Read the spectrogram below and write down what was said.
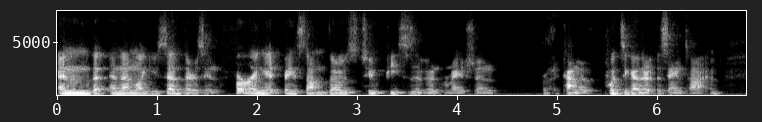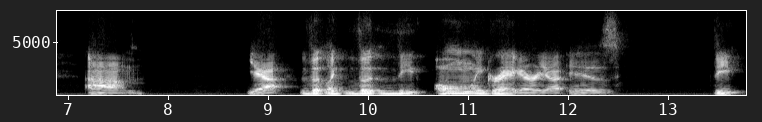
and then the, and then like you said, there's inferring it based on those two pieces of information right. kind of put together at the same time. Um, yeah, the like the the only gray area is the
